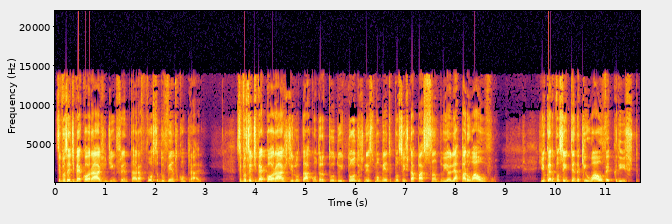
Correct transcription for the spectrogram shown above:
se você tiver coragem de enfrentar a força do vento contrário, se você tiver coragem de lutar contra tudo e todos nesse momento que você está passando e olhar para o alvo, e eu quero que você entenda que o alvo é Cristo.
